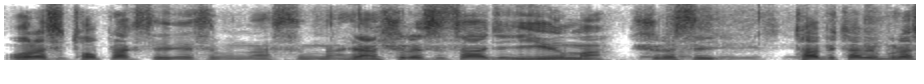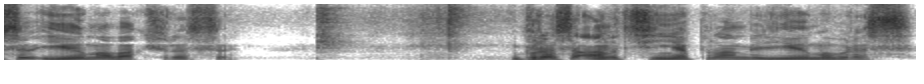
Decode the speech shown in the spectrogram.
Orası toprak seviyesi bunun aslında. Yani şurası sadece yığma. Şurası seviyesi. tabi tabi burası yığma bak şurası. Burası anıt için yapılan bir yığma burası.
